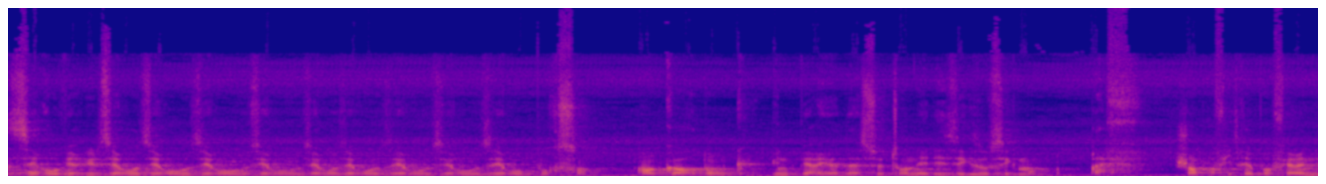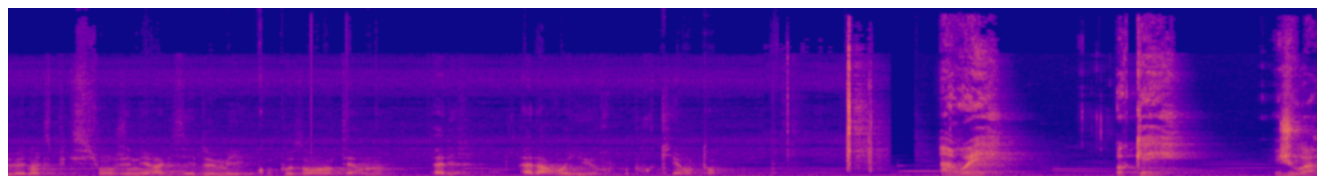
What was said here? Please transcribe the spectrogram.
0,00000000000%. Encore donc une période à se tourner les exosegments. Bref, j'en profiterai pour faire une nouvelle inspection généralisée de mes composants internes. Allez, à la revoyure, pour qui entend. Ah ouais. Ok. Je vois.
